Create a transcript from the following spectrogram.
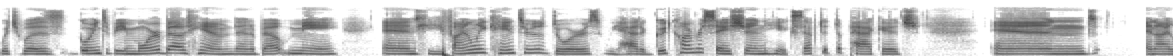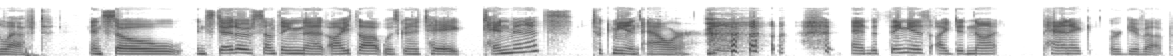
which was going to be more about him than about me. And he finally came through the doors. We had a good conversation. He accepted the package and and I left. And so instead of something that I thought was going to take 10 minutes, took me an hour. and the thing is I did not panic or give up.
